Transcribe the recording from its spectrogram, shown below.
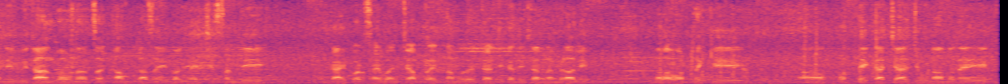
आणि विधान भवनाचं कामकाजही बघण्याची संधी गायकवाड साहेबांच्या प्रयत्नामध्ये त्या ठिकाणी त्यांना मिळाली. मला वाटतं की प्रत्येकाच्या जीवनामध्ये एक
